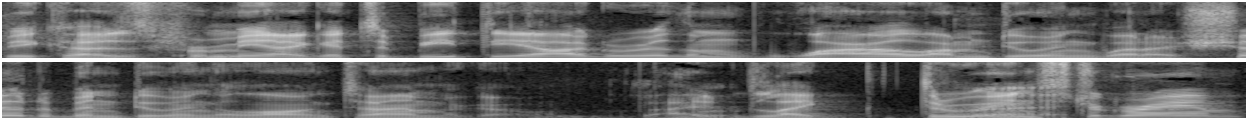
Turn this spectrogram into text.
Because for me, I get to beat the algorithm while I'm doing what I should have been doing a long time ago. I like through Right. Instagram.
